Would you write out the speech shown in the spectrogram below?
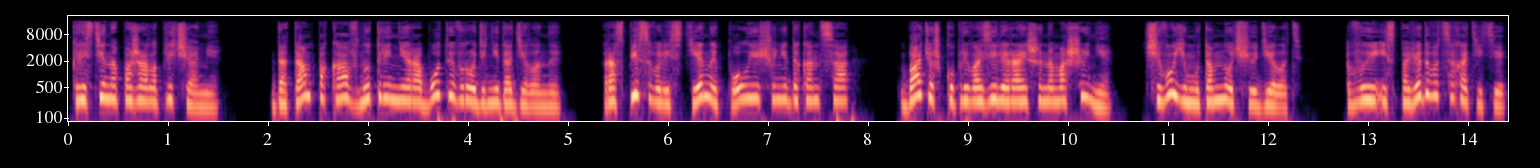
Кристина пожала плечами. Да там пока внутренние работы вроде не доделаны. Расписывали стены, пол еще не до конца. Батюшку привозили раньше на машине. Чего ему там ночью делать? Вы исповедоваться хотите?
